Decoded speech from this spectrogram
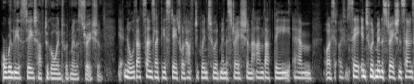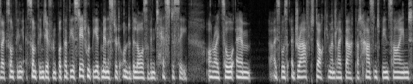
or will the estate have to go into administration? Yeah, no, that sounds like the estate will have to go into administration and that the, um, I say into administration sounds like something, something different, but that the estate would be administered under the laws of intestacy. All right, so um, I suppose a draft document like that that hasn't been signed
